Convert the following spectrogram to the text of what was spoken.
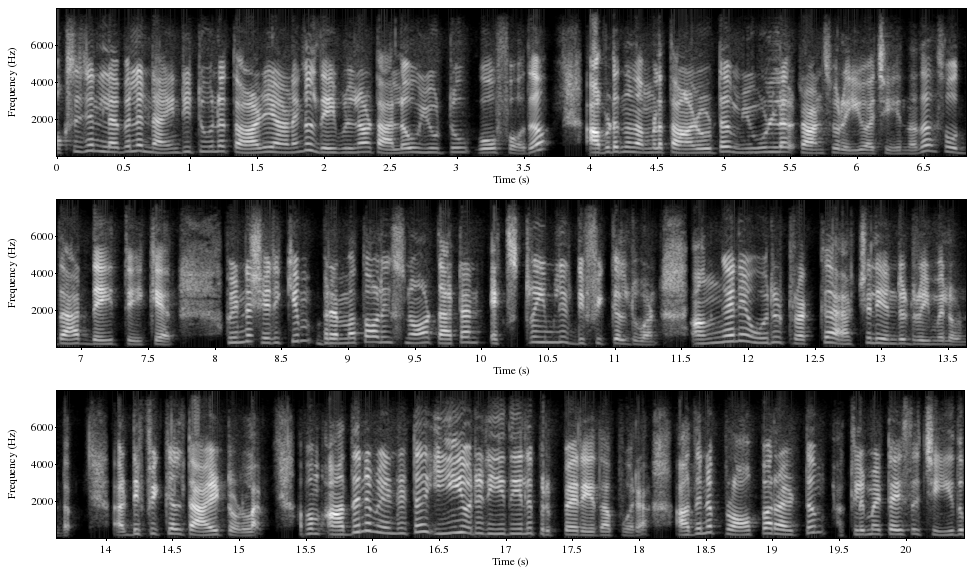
ഓക്സിജൻ ലെവൽ നയന്റി ടുവിന് താഴെയാണെങ്കിൽ they will not allow you to go further അവിടുന്ന് നമ്മൾ താഴോട്ട് മ്യൂളിൽ ട്രാൻസ്ഫർ ചെയ്യുക ചെയ്യുന്നത്. So that they take care പിന്നെ ശരിക്കും Brahmatal is not that an extremely difficult one അങ്ങനെ ഒരു ട്രക്ക് ആക്ച്വലി എന്റെ ഡ്രീമിലുണ്ട് ഡിഫിക്കൽട്ട് ആയിട്ടുള്ള. അപ്പം അതിന് വേണ്ടിയിട്ട് ഈ ഒരു രീതിയിൽ പ്രിപ്പയർ ചെയ്താൽ പോരാ. അതിന് പ്രോപ്പറായിട്ടും അക്ലിമറ്റൈസ് ചെയ്തു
